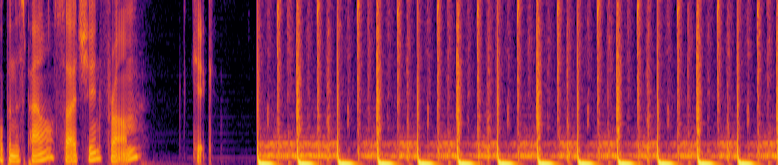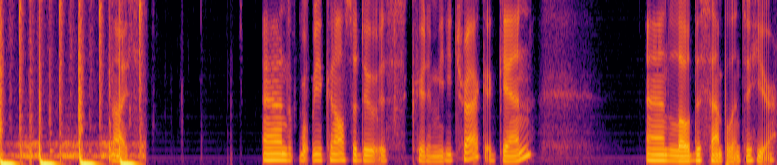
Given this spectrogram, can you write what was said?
Open this panel, sidechain from Kick. Nice. And what we can also do is create a MIDI track again and load the sample into here.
